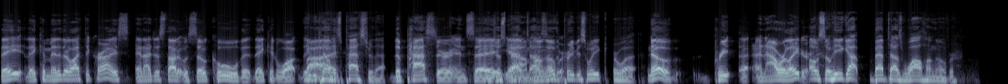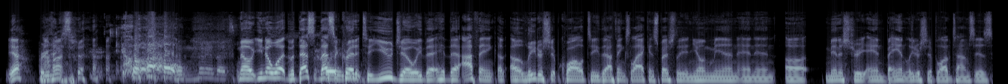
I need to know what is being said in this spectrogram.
They they committed their life to Christ, and I just thought it was so cool that they could walk They would by tell his pastor that. the pastor and say, just "Yeah, I'm baptized him the hungover." previous week or what? no, pre uh, an hour later. Oh, so he got baptized while hungover. Yeah, pretty Nice. much. oh man, that's No, you know what? But that's that's a credit to you, Joey. That that I think a, a leadership quality that I think is lacking, especially in young men and in uh, ministry and band leadership. A lot of times is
